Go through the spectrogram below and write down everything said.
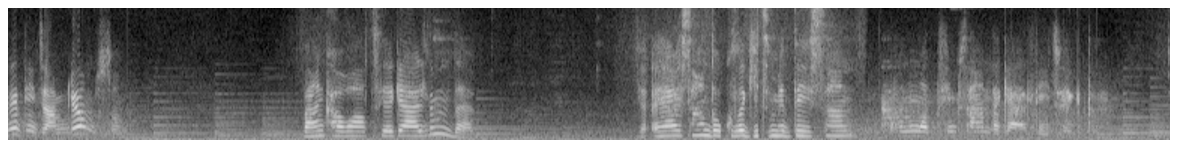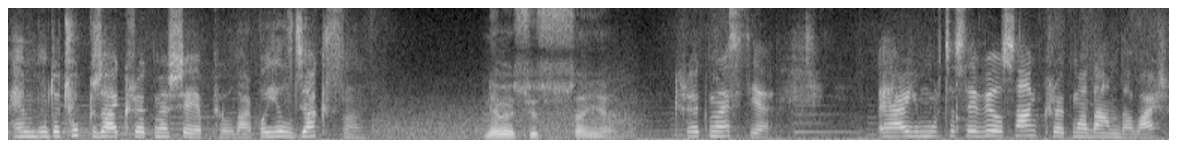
ne diyeceğim biliyor musun? Ben kahvaltıya geldim de. Ya eğer sen de okula gitmediysen konum atayım sen de gel diyecektim. Hem burada çok güzel kürek möşe yapıyorlar. Bayılacaksın. Ne mösyösü Süsen ya? Kürek möşe. Eğer yumurta seviyorsan kürek madam da var.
